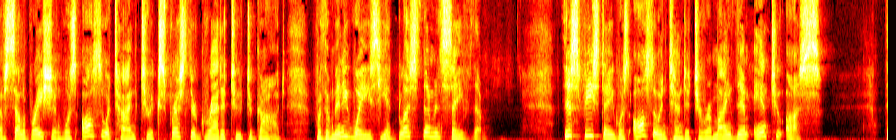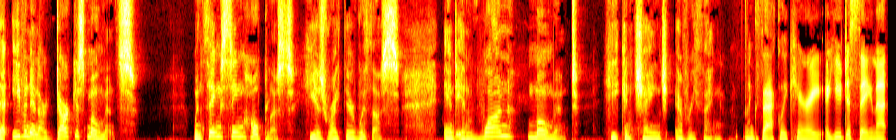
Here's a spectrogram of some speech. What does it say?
of celebration was also a time to express their gratitude to God for the many ways He had blessed them and saved them. This feast day was also intended to remind them and to us that even in our darkest moments, when things seem hopeless, He is right there with us. And in one moment, He can change everything. Exactly, Carrie. You just saying that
